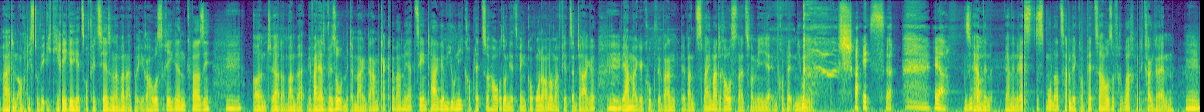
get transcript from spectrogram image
War halt dann auch nicht so wie ich die Regel jetzt offiziell, sondern waren einfach ihre Hausregeln quasi. Mhm. Und ja, dann waren wir, wir waren ja sowieso mit der Magen-Darm-Kacke, waren wir ja zehn Tage im Juni komplett zu Hause und jetzt wegen Corona auch nochmal 14 Tage. Mhm. Wir haben mal geguckt, wir waren, wir waren zweimal draußen als Familie im kompletten Juni. Scheiße. Ja. Super. Wir haben, den, wir haben den Rest des Monats haben wir komplett zu Hause verbracht mit Krankheiten. Mhm.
